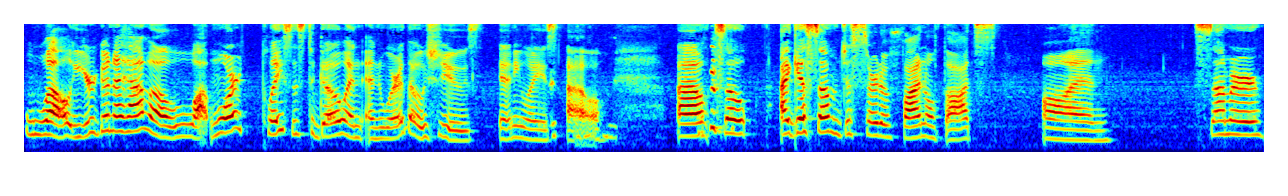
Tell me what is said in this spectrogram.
Well, you're going to have a lot more places to go and, and wear those shoes. Anyways, uh, uh, so I guess some just sort of final thoughts on summer.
